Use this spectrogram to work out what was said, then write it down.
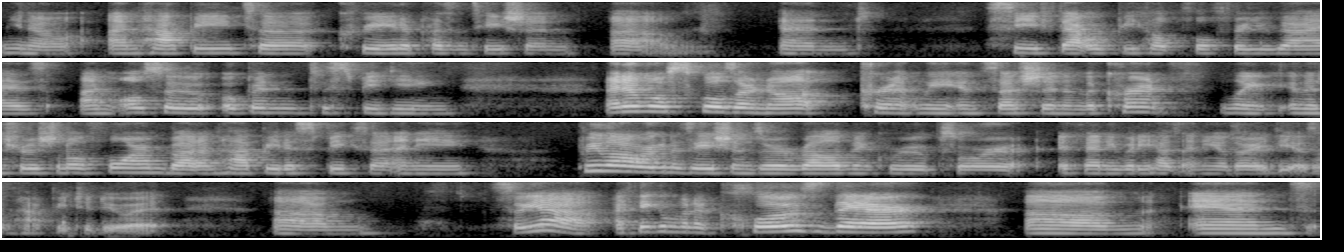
you know, I'm happy to create a presentation um, and see if that would be helpful for you guys. I'm also open to speaking. I know most schools are not currently in session in the current, like in the traditional form, but I'm happy to speak to any pre-law organizations or relevant groups, or if anybody has any other ideas, I'm happy to do it. Um, so yeah, I think I'm gonna close there. Um, and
